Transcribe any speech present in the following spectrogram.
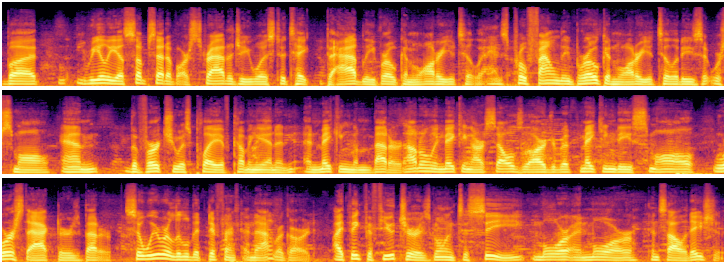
But really, a subset of our strategy was to take badly broken water utilities, profoundly broken water utilities that were small, and the virtuous play of coming in and, and making them better. Not only making ourselves larger, but making these small, worst actors better. So we were a little bit different in that regard. I think the future is going to see more and more consolidation.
